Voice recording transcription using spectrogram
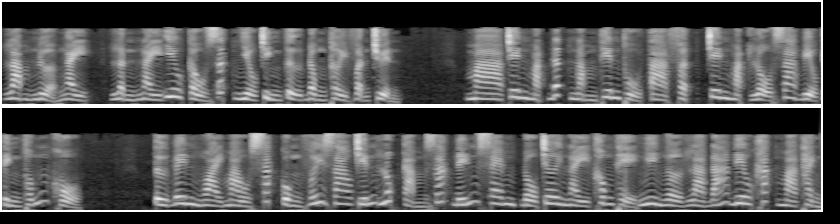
Làm nửa ngày, lần này yêu cầu rất nhiều trình tự đồng thời vận chuyển. Mà trên mặt đất nằm thiên thủ tà Phật trên mặt lộ ra biểu tình thống khổ. Từ bên ngoài màu sắc cùng với giao chiến lúc cảm giác đến xem đồ chơi này không thể nghi ngờ là đá điêu khắc mà thành.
